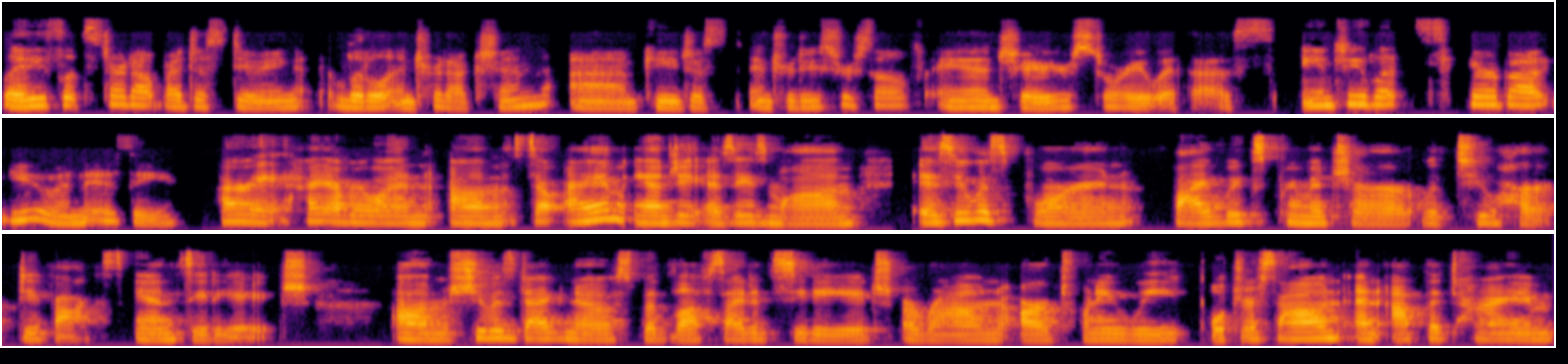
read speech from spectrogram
Ladies, let's start out by just doing a little introduction. Um, can you just introduce yourself and share your story with us? Angie, let's hear about you and Izzy. All right. Hi, everyone. Um, so I am Angie, Izzy's mom. Izzy was born five weeks premature with two heart defects and CDH. Um, she was diagnosed with left sided CDH around our 20 week ultrasound. And at the time,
